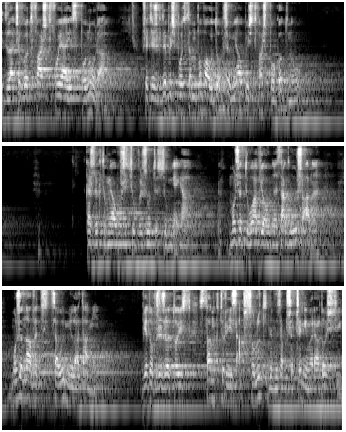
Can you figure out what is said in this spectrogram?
i dlaczego twarz Twoja jest ponura? Przecież gdybyś postępował dobrze, miałbyś twarz pogodną. Każdy, kto miał w życiu wyrzuty sumienia, może dławione, zagłuszane, może nawet całymi latami, Wie dobrze, że to jest stan, który jest absolutnym zaprzeczeniem radości.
